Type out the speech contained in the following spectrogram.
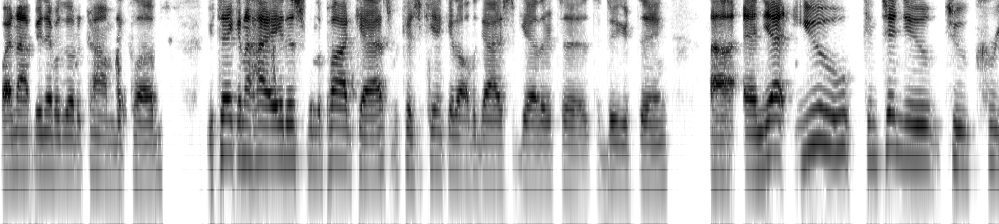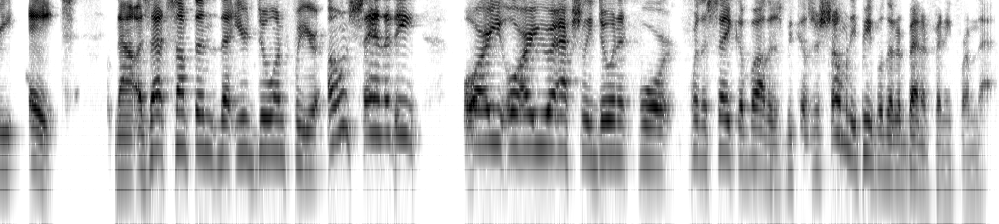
by not being able to go to comedy clubs. You're taking a hiatus from the podcast because you can't get all the guys together to to do your thing, uh, and yet you continue to create. Now, is that something that you're doing for your own sanity, or are you or are you actually doing it for for the sake of others? Because there's so many people that are benefiting from that.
